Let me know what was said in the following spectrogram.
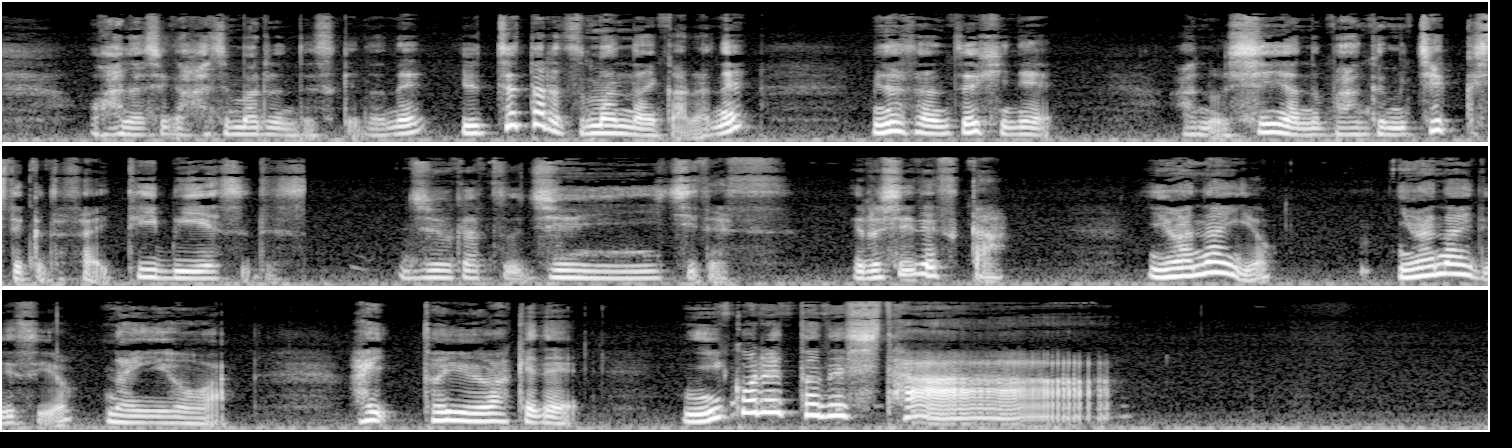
お話が始まるんですけどね。言っちゃったらつまんないからね。皆さん是非ねあの深夜の番組チェックしてください。TBS です。10月12日です。よろしいですか？言わないよ。言わないですよ。内容は。はい。というわけでニコレットでした。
